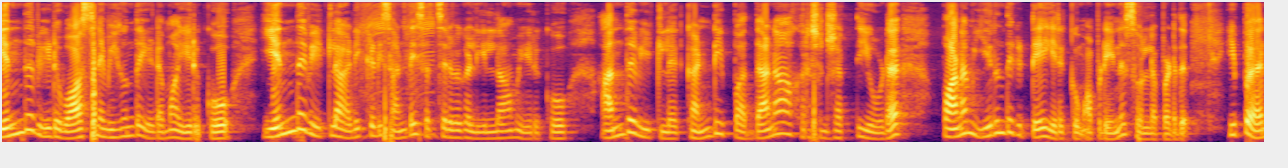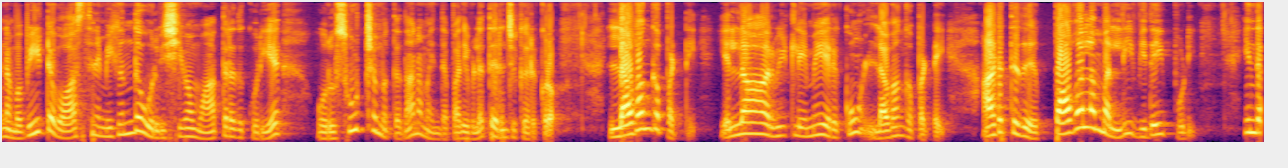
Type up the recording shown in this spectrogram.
எந்த வீடு வாசனை மிகுந்த இடமா இருக்கோ எந்த வீட்டில் அடிக்கடி சண்டை சச்சரவுகள் இல்லாமல் இருக்கோ அந்த வீட்டில் கண்டிப்பாக தன ஆகர்ஷன் சக்தியோட பணம் இருந்துக்கிட்டே இருக்கும் அப்படின்னு சொல்லப்படுது. இப்போ நம்ம வீட்டை வாசனை மிகுந்த ஒரு விஷயமா மாற்றுறதுக்குரிய ஒரு சூட்சமத்தை தான் நம்ம இந்த பதிவில் தெரிஞ்சுக்க இருக்கிறோம். லவங்கப்பட்டை. எல்லார் வீட்லேயுமே இருக்கும் லவங்கப்பட்டை. அடுத்தது பவளமல்லி விதைப்பொடி. இந்த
